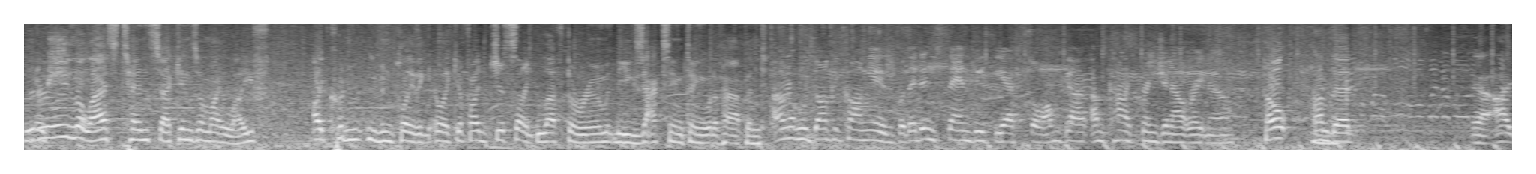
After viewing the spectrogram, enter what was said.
Literally the last 10 seconds of my life, I couldn't even play the game. Like, if I just, like, left the room, the exact same thing would have happened. I don't know who Donkey Kong is, but they didn't stand BTS, so I'm kinda, I'm kind of cringing out right now. Help! I'm dead. Yeah, I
